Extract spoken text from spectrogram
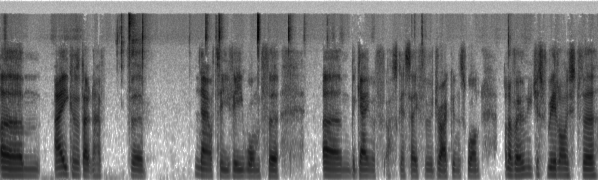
Um, a because I don't have the Now TV one for um, the game of I was going to say for the Dragons one, and I've only just realised the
